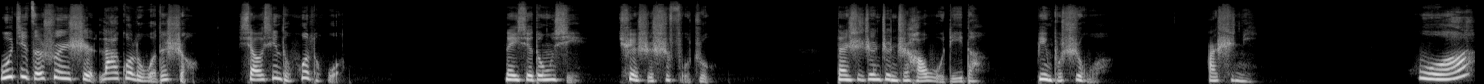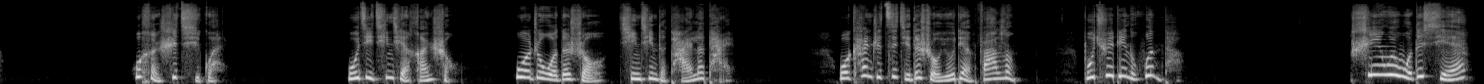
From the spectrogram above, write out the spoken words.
无忌则顺势拉过了我的手，小心的握了握。那些东西确实是辅助，但是真正治好武迪的，并不是我，而是你。我，我很是奇怪。无忌轻浅颔首，握着我的手，轻轻的抬了抬。我看着自己的手有点发愣，不确定的问他：“是因为我的血？”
